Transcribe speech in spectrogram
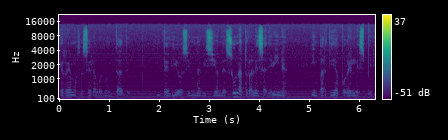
querremos hacer la voluntad de, de Dios en una visión de su naturaleza divina impartida por el Espíritu.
